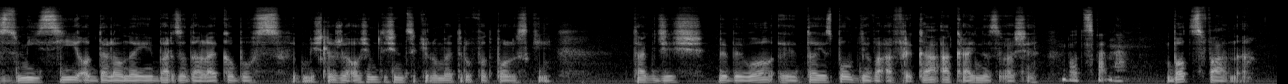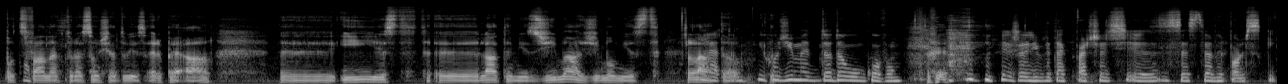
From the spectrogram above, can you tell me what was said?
z misji oddalonej bardzo daleko, bo z, myślę, że 8 tysięcy kilometrów od Polski. Tak gdzieś by było. Y, To jest południowa Afryka, a kraj nazywa się Botswana. Botswana. Botswana, która sąsiaduje z RPA. Y, I jest y, latem jest zima, a zimą jest lato. Lato. I chodzimy do dołu głową, jeżeli by tak patrzeć y, ze strony Polski.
